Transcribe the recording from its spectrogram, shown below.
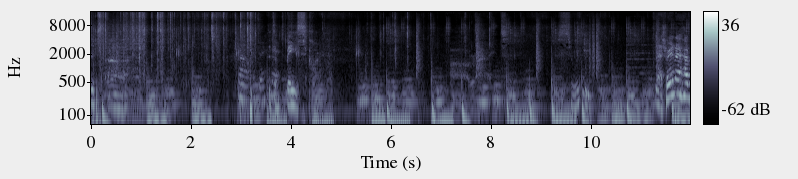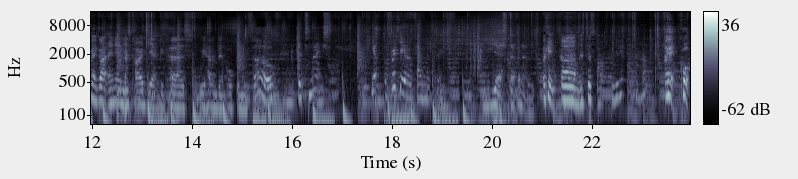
it's uh Oh, it's a it's a base card. All right, sweet. Yeah, Sherry and I haven't got any of these cards yet because we haven't been opening, so it's nice. Yep, but first you gotta find them first. Yes, definitely. Okay, um, is this on everything? Uh-huh. Okay, cool.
